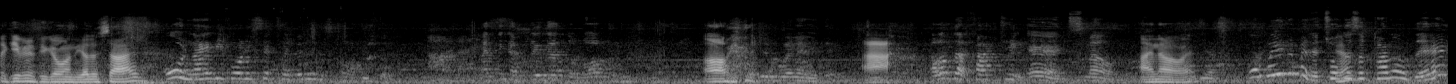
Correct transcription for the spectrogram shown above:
like, even if you go on the other side. Oh, 9046. I've been in this car before. I think I played that in the lottery. Oh, I didn't win anything. ah, I love that factory air and smell. I know it. Yeah. Oh, wait a minute. So Yeah. there's a tunnel there?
